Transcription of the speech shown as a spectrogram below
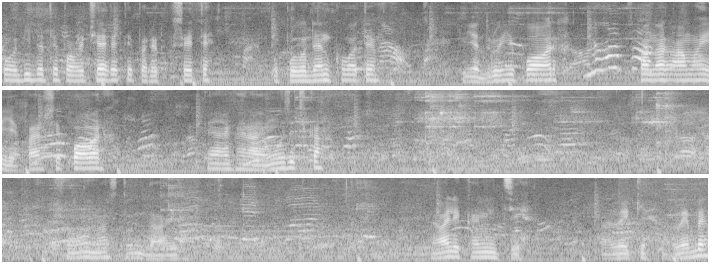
пообідати, повечеряти, перекусити, пополуденкувати. Є другий поверх з панорамою, є перший поверх. Так, грає музичка. Що у нас тут далі? Далі камінці. Великі глиби,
